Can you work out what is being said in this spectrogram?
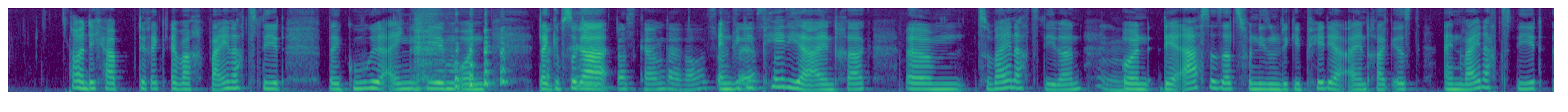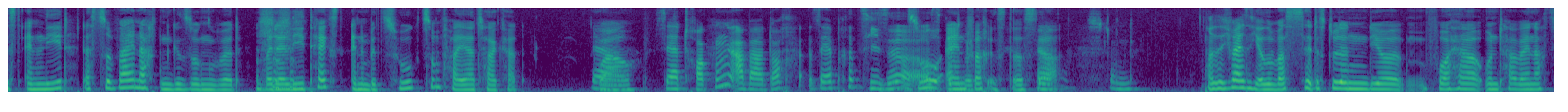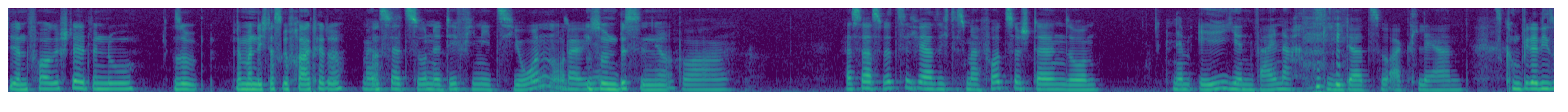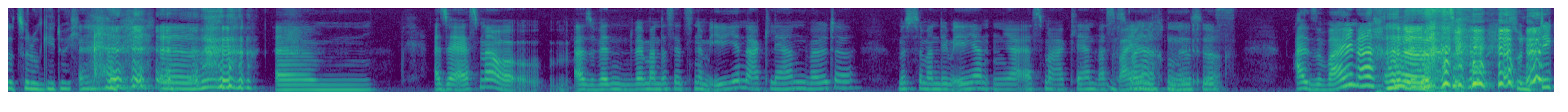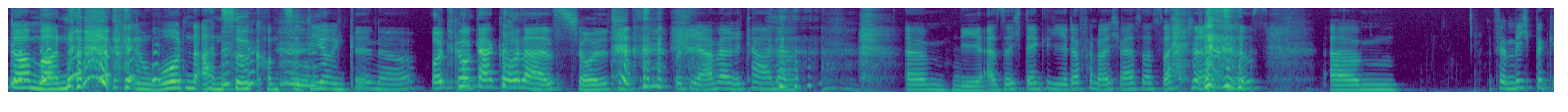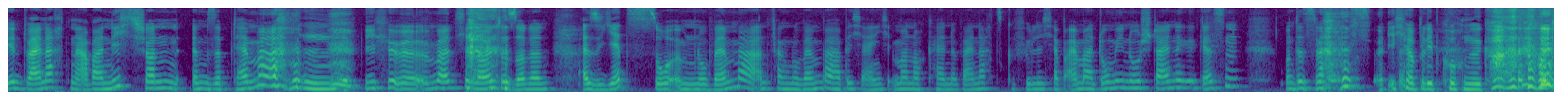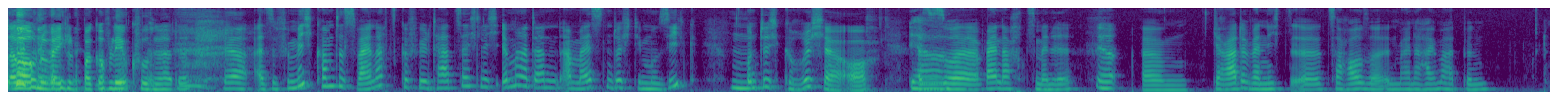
Und ich habe direkt einfach Weihnachtslied bei Google eingegeben und da gibt es sogar Was kam da raus? einen? Wikipedia-Eintrag ähm, zu Weihnachtsliedern. Hm. Und der erste Satz von diesem Wikipedia-Eintrag ist, ein Weihnachtslied ist ein Lied, das zu Weihnachten gesungen wird, weil der Liedtext einen Bezug zum Feiertag hat. Ja. wow. Sehr trocken, aber doch sehr präzise. So einfach ist das, ja. Ja, stimmt. Also ich weiß nicht, also was hättest du denn dir vorher unter Weihnachtsliedern vorgestellt, wenn du, also wenn man dich das gefragt hätte? Meinst du jetzt so eine Definition oder wie? Was, so ein bisschen, ja. Boah. Weißt du, was witzig wäre, sich das mal vorzustellen, so einem Alien Weihnachtslieder zu erklären. Jetzt kommt wieder die Soziologie durch. äh, Ähm, also erstmal, also wenn, wenn man das jetzt einem Alien erklären wollte, müsste man dem Alienten ja erstmal erklären, was, Was Weihnachten, Weihnachten ist. ist, ja. Also Weihnachten ist. so ein dicker Mann im roten Anzug kommt zu dir und Genau. Und Coca-Cola ist schuld. Und die Amerikaner. ähm, nee, also ich denke, jeder von euch weiß, was Weihnachten ist. Ähm, für mich beginnt Weihnachten aber nicht schon im September, Mm, wie für manche Leute, sondern also jetzt so im November, Anfang November, habe ich eigentlich immer noch keine Weihnachtsgefühle. Ich habe einmal Dominosteine gegessen und das war's. Ich habe Lebkuchen gekauft, aber auch nur, weil ich Bock auf Lebkuchen hatte. Ja, also für mich kommt das Weihnachtsgefühl tatsächlich immer dann am meisten durch die Musik und durch Gerüche auch. Ja. Also so Weihnachtsmännel. Ja. Ähm, gerade wenn ich äh, zu Hause in meiner Heimat bin,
